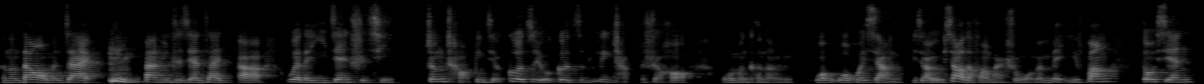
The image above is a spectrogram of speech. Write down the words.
可能当我们在 伴侣之间在、呃、为了一件事情争吵，并且各自有各自立场的时候，我们可能我我会想比较有效的方法是我们每一方都先、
